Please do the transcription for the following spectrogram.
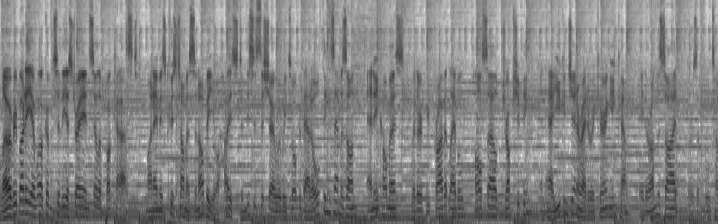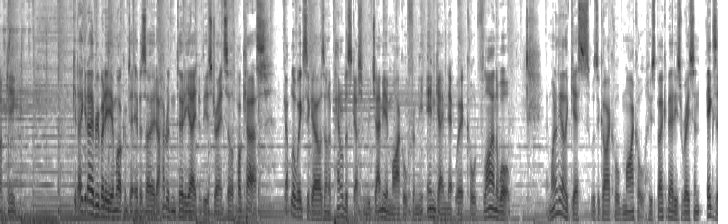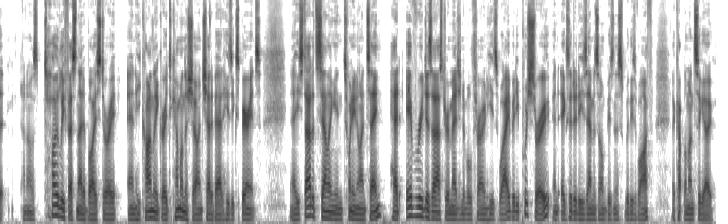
Hello, everybody, and welcome to the Australian Seller Podcast. My name is Chris Thomas, and I'll be your host. And this is the show where we talk about all things Amazon and e commerce, whether it be private label, wholesale, drop shipping, and how you can generate a recurring income either on the side or as a full time gig. G'day, g'day, everybody, and welcome to episode 138 of the Australian Seller Podcast. A couple of weeks ago, I was on a panel discussion with Jamie and Michael from the Endgame Network called Fly on the Wall. And one of the other guests was a guy called Michael who spoke about his recent exit and I was totally fascinated by his story. And he kindly agreed to come on the show and chat about his experience. Now, he started selling in 2019, had every disaster imaginable thrown his way, but he pushed through and exited his Amazon business with his wife a couple of months ago.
